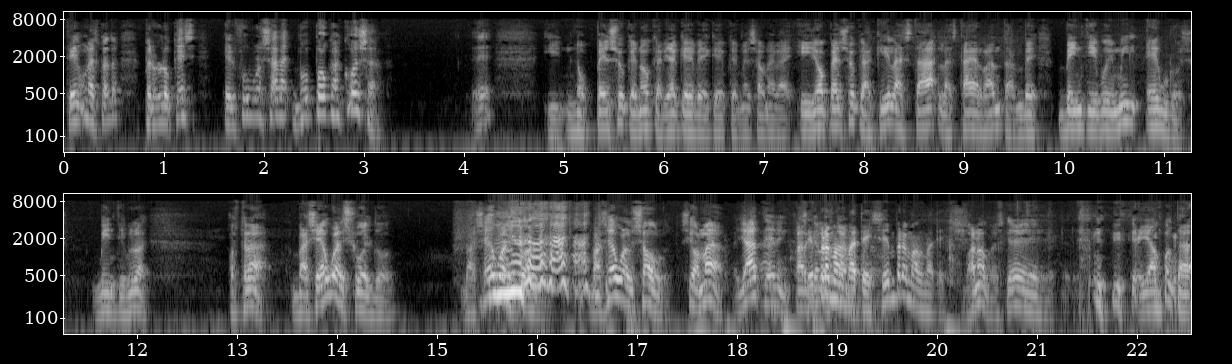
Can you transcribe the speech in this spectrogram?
tiene unas cosas però lo que és el futbol sala no poca cosa eh? i no penso que no, que havia que, que, que una vegada. I jo penso que aquí l'està errant també. 28.000 euros. 20.000 Ostres, baixeu el sueldo. Baixeu el sou. Baixeu el sou. Sí, home, ja tenen. perquè Sempre amb el mateix, sempre amb el mateix. Bueno, però és que, que hi ha molta...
